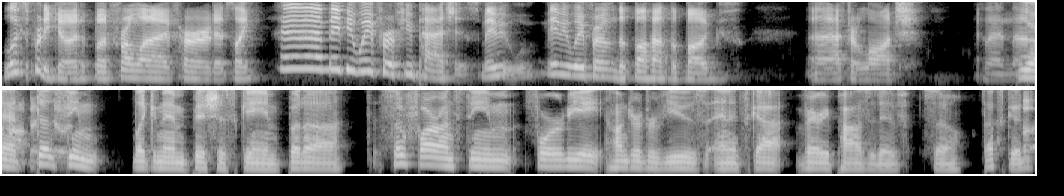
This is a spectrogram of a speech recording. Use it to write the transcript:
looks pretty good. But from what I've heard, it's like eh, maybe wait for a few patches, maybe maybe wait for them to buff out the bugs uh, after launch, and then uh, yeah, it does seem like an ambitious game, but uh so far on Steam, 4800 reviews and it's got very positive. So, that's good. Uh,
